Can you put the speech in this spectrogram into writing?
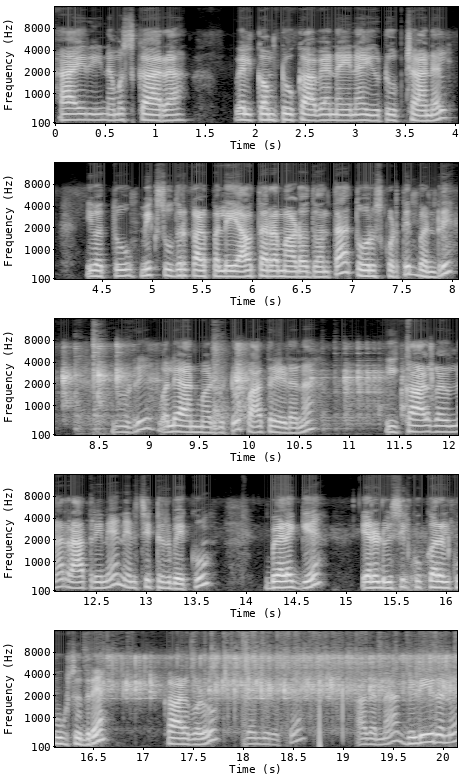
ಹಾಯ್ ರೀ, ನಮಸ್ಕಾರ. Welcome to Kavyanayana YouTube channel ಇವತ್ತು ಮಿಕ್ಸ್ ಉದುರು ಕಾಳು ಪಲ್ಯ ಯಾವ ಥರ ಮಾಡೋದು ಅಂತ ತೋರಿಸ್ಕೊಡ್ತೀನಿ ಬನ್ನಿರಿ ನೋಡಿರಿ, ಒಲೆ ಆನ್ ಮಾಡಿಬಿಟ್ಟು ಪಾತ್ರೆ ಇಡೋಣ. ಈ ಕಾಳುಗಳನ್ನ ರಾತ್ರಿನೇ ನೆನೆಸಿಟ್ಟಿರಬೇಕು. ಬೆಳಗ್ಗೆ ಎರಡು ವಿಸಿಲ್ ಕುಕ್ಕರಲ್ಲಿ ಕೂಗಿಸಿದ್ರೆ ಕಾಳುಗಳು ಬೆಂದಿರುತ್ತೆ. ಅದನ್ನು ದಿಢೀರನೇ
